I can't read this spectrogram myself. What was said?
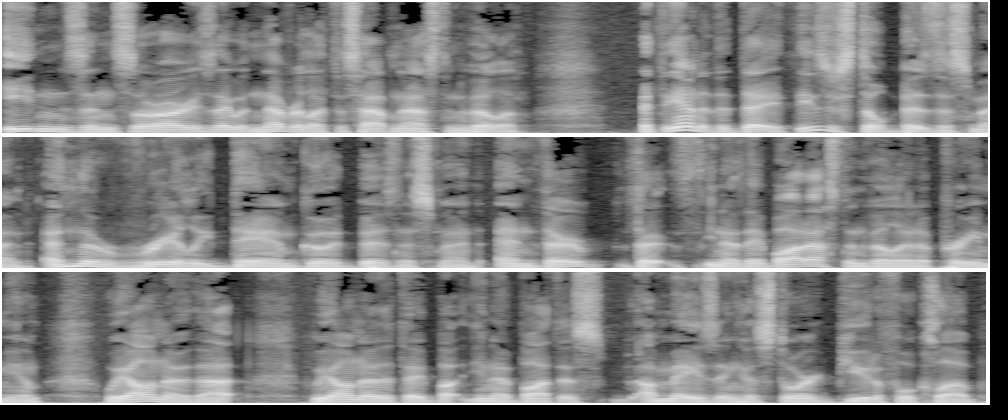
Edens and Sawiris, they would never let this happen to Aston Villa at the end of the day, these are still businessmen, and they're really damn good businessmen. And they're, they're, you know, they bought Aston Villa at a premium. We all know that. We all know that they, bought, you know, bought this amazing, historic, beautiful club.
